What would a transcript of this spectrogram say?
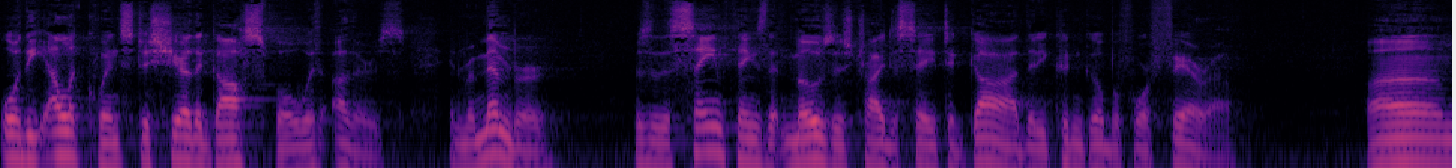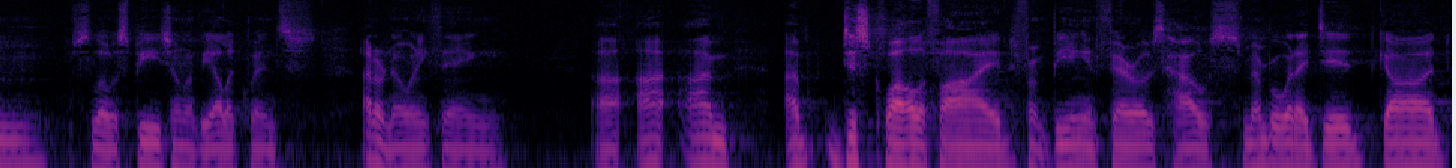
or the eloquence to share the gospel with others. And remember, those are the same things that Moses tried to say to God that he couldn't go before Pharaoh. Um, slow of speech, I don't have the eloquence, I don't know anything. Uh, I, I'm, I'm disqualified from being in Pharaoh's house. Remember what I did, God?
